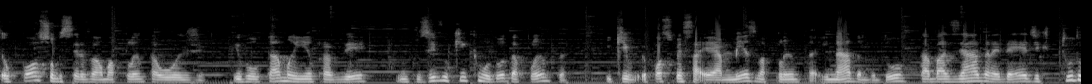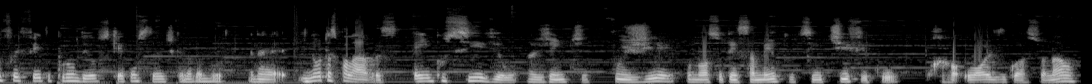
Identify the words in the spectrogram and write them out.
eu posso observar uma planta hoje e voltar amanhã para ver, inclusive, o que, que mudou da planta, e que eu posso pensar é a mesma planta e nada mudou, está baseada na ideia de que tudo foi feito por um Deus que é constante, que nada muda. Né? Em outras palavras, é impossível a gente fugir o nosso pensamento científico, lógico, racional,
